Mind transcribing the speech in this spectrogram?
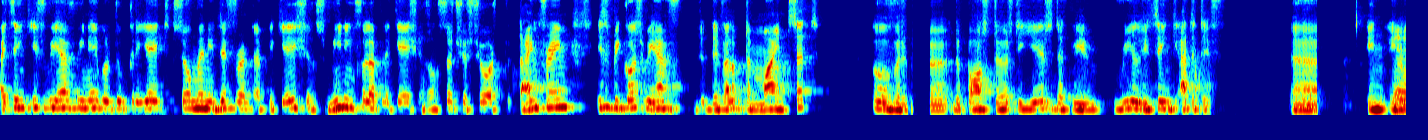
I think, if we have been able to create so many different applications, meaningful applications on such a short time frame, is because we have d- developed a mindset over uh, the past 30 years that we really think additive uh, in, in Yeah.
